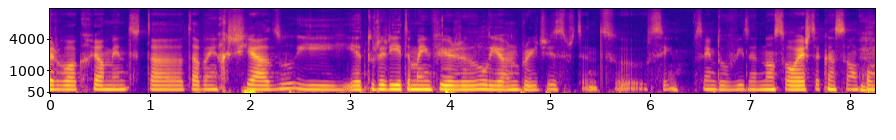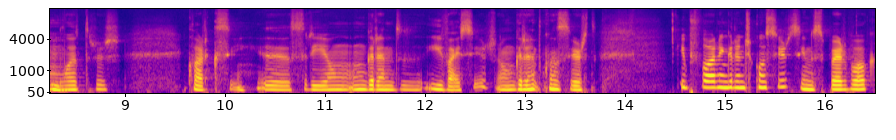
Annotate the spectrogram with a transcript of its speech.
Superboc realmente está tá bem recheado e, e adoraria também ver Leon Bridges, portanto, sim, sem dúvida, não só esta canção como outras, claro que sim, eh, seria um, um grande, e vai ser, um grande concerto. E por falar em grandes concertos, e no Superboc,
